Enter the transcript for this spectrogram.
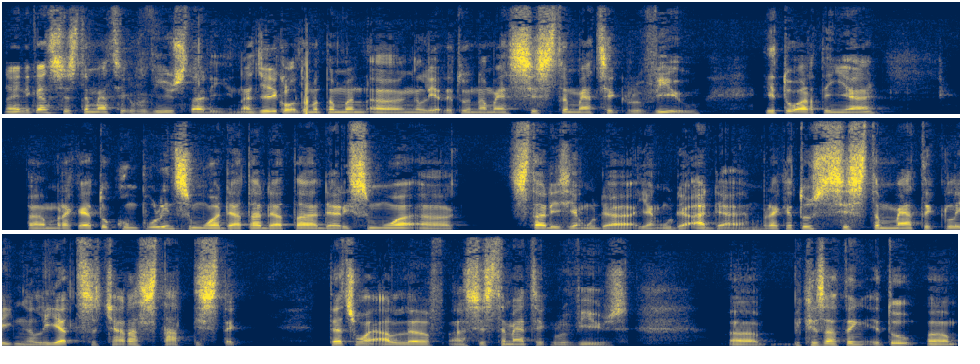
Nah ini kan systematic review study. Nah jadi kalau teman-teman uh, ngelihat itu namanya systematic review, itu artinya uh, mereka itu kumpulin semua data-data dari semua uh, studies yang udah yang udah ada. Mereka tuh systematically ngelihat secara statistik. That's why I love uh, systematic reviews. Uh, because I think itu um,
